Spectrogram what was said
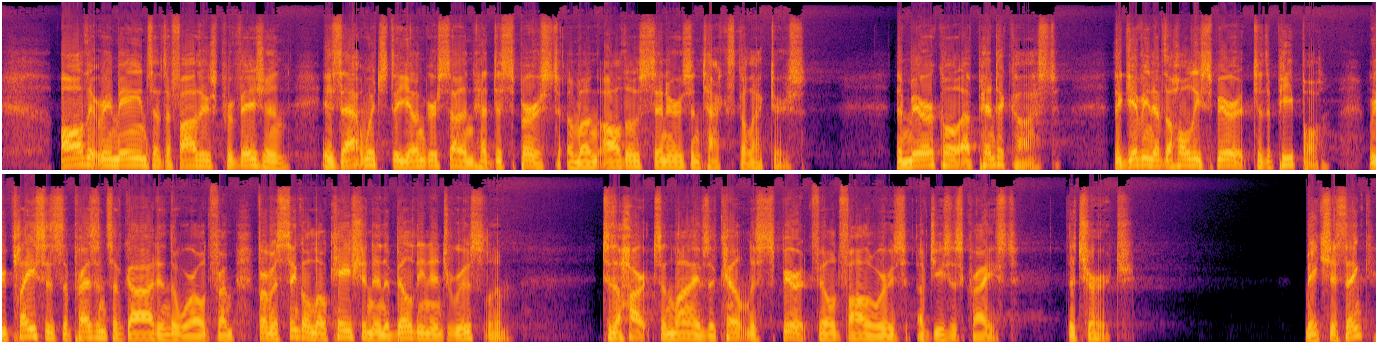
All that remains of the Father's provision is that which the younger son had dispersed among all those sinners and tax collectors. The miracle of Pentecost, the giving of the Holy Spirit to the people, replaces the presence of God in the world from, from a single location in a building in Jerusalem to the hearts and lives of countless spirit filled followers of Jesus Christ, the church. Makes you think,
